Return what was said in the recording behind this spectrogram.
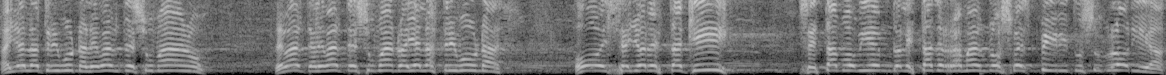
Allá en la tribuna, levante su mano. Levante, levante su mano allá en las tribunas. Oh, el Señor está aquí. Se está moviendo, le está derramando su espíritu, su gloria.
